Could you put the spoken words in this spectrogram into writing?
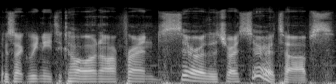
Looks like we need to call on our friend Sarah the Triceratops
